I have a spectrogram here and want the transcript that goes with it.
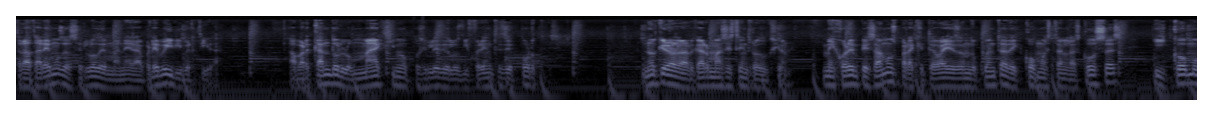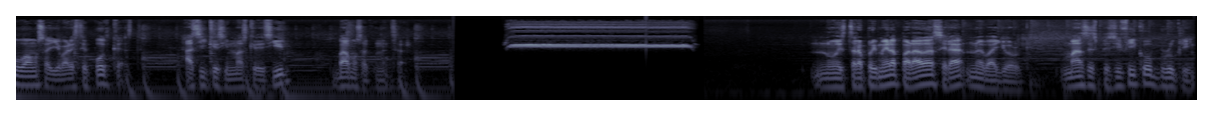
Trataremos de hacerlo de manera breve y divertida, abarcando lo máximo posible de los diferentes deportes. No quiero alargar más esta introducción. Mejor empezamos para que te vayas dando cuenta de cómo están las cosas y cómo vamos a llevar este podcast. Así que sin más que decir, vamos a comenzar. Nuestra primera parada será Nueva York, más específico Brooklyn,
